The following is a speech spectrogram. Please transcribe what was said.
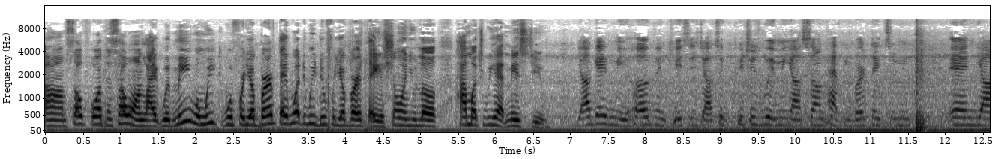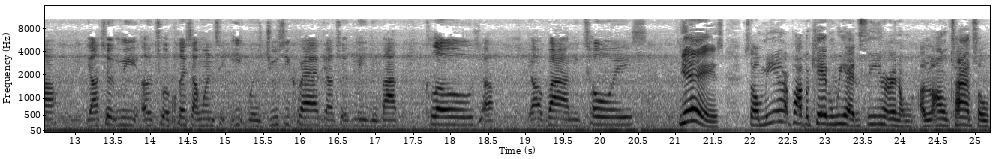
um, so forth and so on. Like with me, when we well, for your birthday, what did we do for your birthday? Is showing you love, how much we had missed you. Y'all gave me hugs and kisses. Y'all took pictures with me. Y'all sung happy birthday to me, and y'all y'all took me uh, to a place I wanted to eat was Juicy Crab. Y'all took me to buy clothes. Y'all y'all buy me toys. Yes. So me and her Papa Kevin, we hadn't seen her in a, a long time. So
